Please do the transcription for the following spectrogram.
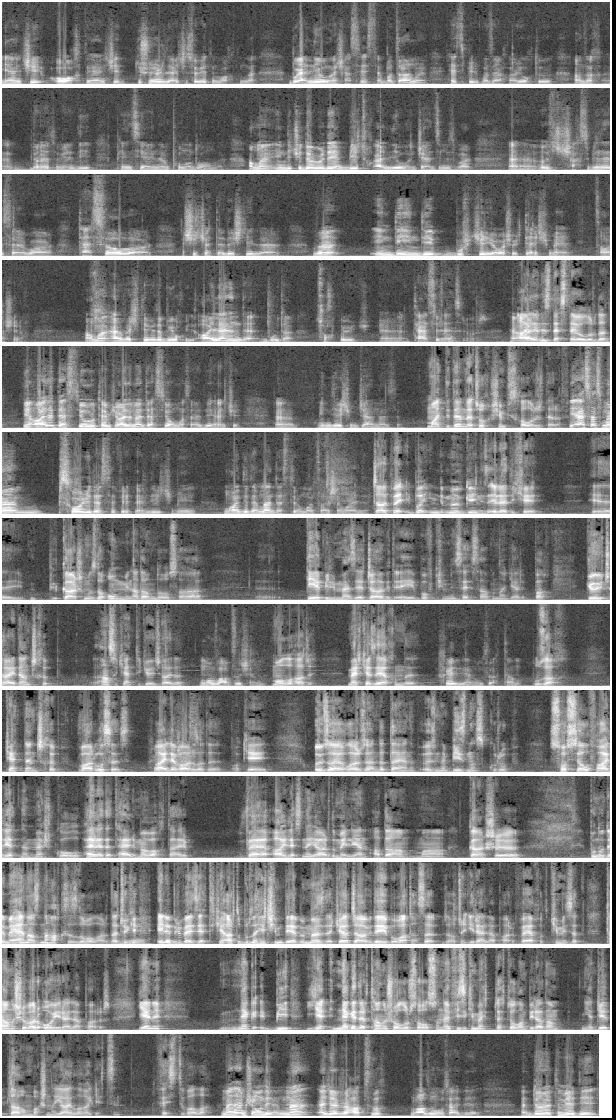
Yəni ki, o vaxt yəni ki, düşünürlər ki, Sovetin vaxtında bu 50 olan şəxs heç nə bacarmır, heç bir bacarıqları yoxdur, ancaq ə, dövlətin verdiyi pensiya ilə, pulla dolanırlar. Amma indiki dövrdə yəni bir çox 50 olan gəncimiz var. Ə, öz şəxsi biznesləri var, təhsil alırlar, şirkətlərdə işləyirlər və indi indi bu fikir yavaş-yavaş dəyişməyə çalışırıq. Amma əvvəlki dövrdə bu yox idi. Ailənin də burada çox böyük ə, təsiri var. Təsiri var. Yəni, Ailəniz dəstək olur da. Yəni ailə dəstəyi olur. Təbii ki, ailə mənə dəstək olmasaydı, yəni ki, ə, indiyə kimi gəlməzdim. Maddidən də çox işin psixoloji tərəfi. Yəni əsas mənə psixoloji dəstək verdilər indiyə kimi. Maddidən mən dəstək olmağa çalışıram ailə. Cavit bəy, bax indi mövqeyiniz elədir ki, e, qarşımızda 10 min adam da olsa, e, deyə bilməz ya Cavid Eyübov kiminsə hesabına gəlib. Bax, Göyçaydan çıxıb hansı kənddir Göyçayda? Molla Hacı kəndi. Molla Hacı. Mərkəzə yaxındır, Xeyr, yəni uzaqdan uzaq. Kənddən çıxıb varlısınız, Xeyr, ailə varlıdır, okey. öz ayaqları üzərində dayanıb, özünə biznes qurub, sosial fəaliyyətlə məşğul olub, hələ də təlimə vaxt ayırıb və ailəsinə yardım edən adama qarşı Bunu demək ən azından haqsızlıq olar da. Çünki yeah. elə bir vəziyyətdir ki, artıq burada heç kim deyə bilməz də ki, Cavid Eyübov atası məsəl üçün irəli aparır və yaxud kiminsə tanışı var, o irəli aparır. Yəni nə bir nə qədər tanış olursa olsun, nə fiziki məhdudiyyəti olan bir adam niyə gedib dağın başına yaylağa getsin, festivala? Mən həmişə onu deyirəm. Mən əgər rahatlıq lazım olsaydı, dövlətin verdiyi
